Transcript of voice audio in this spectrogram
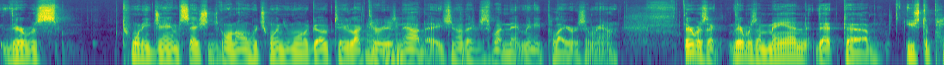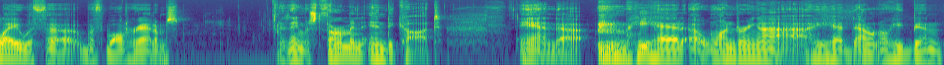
there was 20 jam sessions going on, which one you want to go to, like there is nowadays. You know, there just wasn't that many players around. There was a there was a man that uh, used to play with uh, with Walter Adams. His name was Thurman Endicott, and uh, he had a wandering eye. He had I don't know he'd been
